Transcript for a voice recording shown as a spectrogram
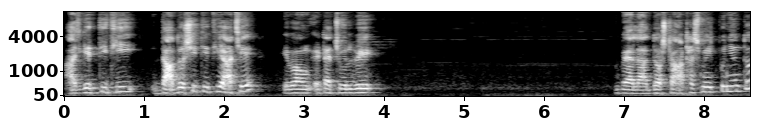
আজকে তিথি, দ্বাদশী তিথি আছে এবং এটা চলবে বেলা দশটা আঠাশ মিনিট পর্যন্ত,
